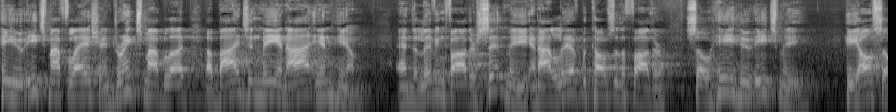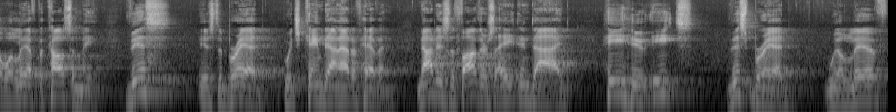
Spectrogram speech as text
He who eats my flesh and drinks my blood abides in me, and I in him. And the living Father sent me, and I live because of the Father. So he who eats me, he also will live because of me. This is the bread which came down out of heaven, not as the fathers ate and died. He who eats this bread will live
